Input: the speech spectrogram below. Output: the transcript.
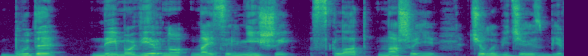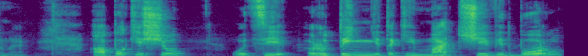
буде неймовірно найсильніший склад нашої чоловічої збірної. А поки що, оці рутинні такі матчі відбору,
